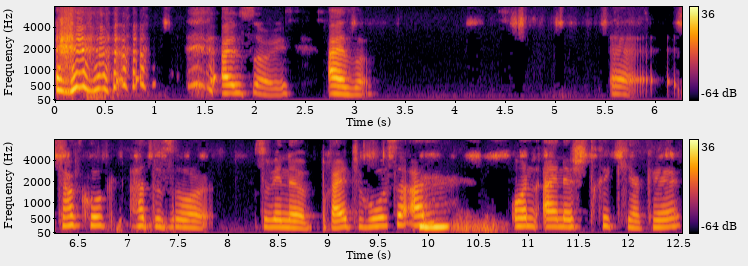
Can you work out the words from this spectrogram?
I'm sorry. Also, äh, Jungkook hatte so, so wie eine breite Hose an Mhm. und eine Strickjacke,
